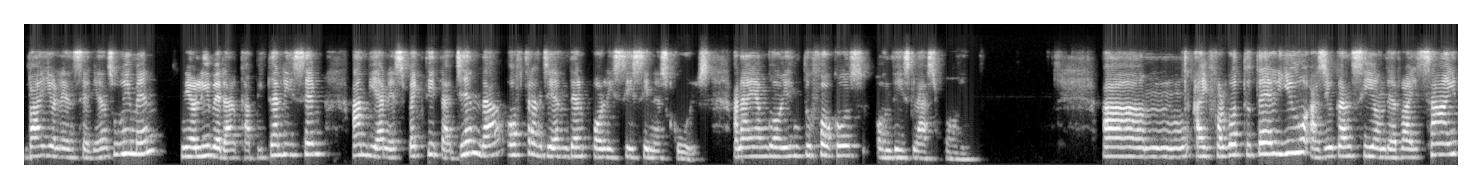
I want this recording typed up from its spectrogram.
violence against women, neoliberal capitalism, and the unexpected agenda of transgender policies in schools. And I am going to focus on this last point. Um, I forgot to tell you, as you can see on the right side,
